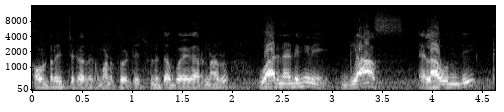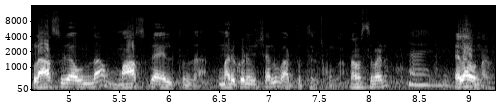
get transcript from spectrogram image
కౌంటర్ ఇచ్చేందుకు మనతోటి సునీత బోయ్ గారు ఉన్నారు. వారిని అడిగి గ్లాస్ ఎలా ఉంది? క్లాస్గా ఉందా? మాస్గా వెళ్తుందా? మరికొన్ని విషయాలు వారితో తెలుసుకుందాం. నమస్తే మేడం. ఎలా ఉన్నారు?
